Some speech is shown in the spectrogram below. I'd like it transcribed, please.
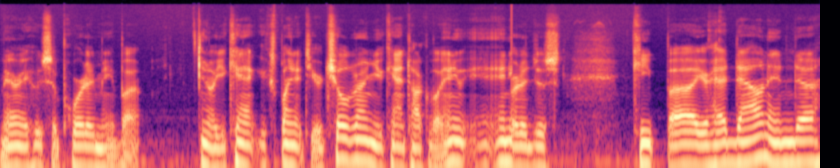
mary who supported me but you know you can't explain it to your children you can't talk about any any sort of just keep uh, your head down and uh,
